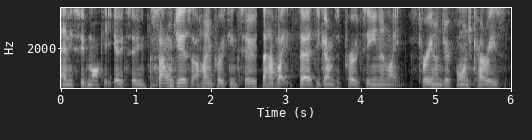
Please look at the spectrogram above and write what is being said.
any supermarket you go to. Sandwiches are high in protein too. They have like 30 grams of protein and like 300, 400 calories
